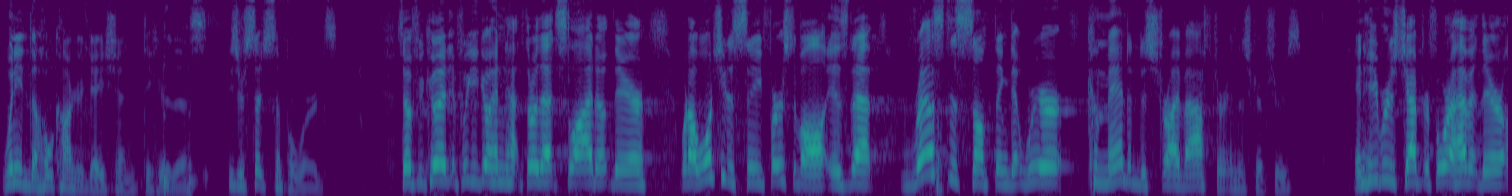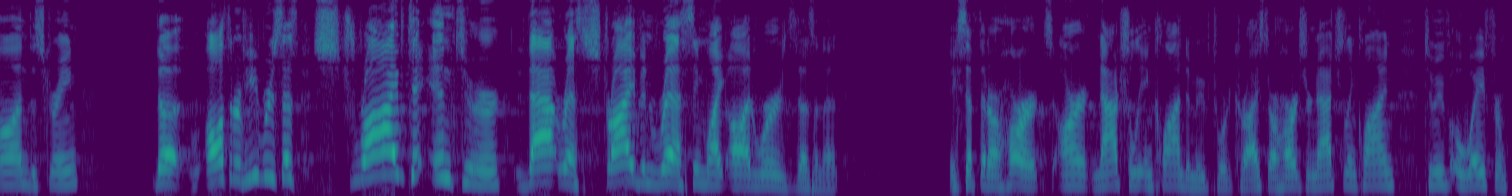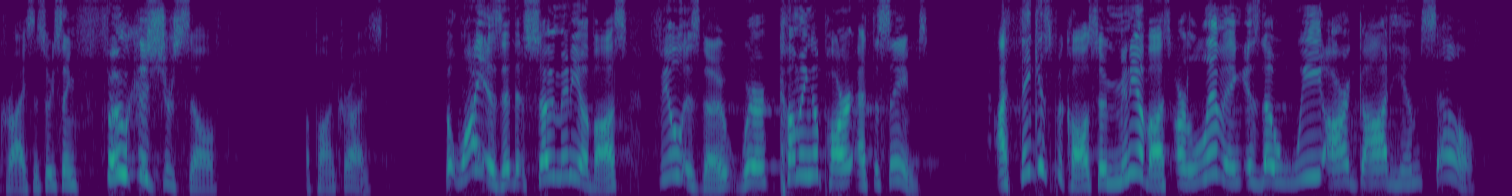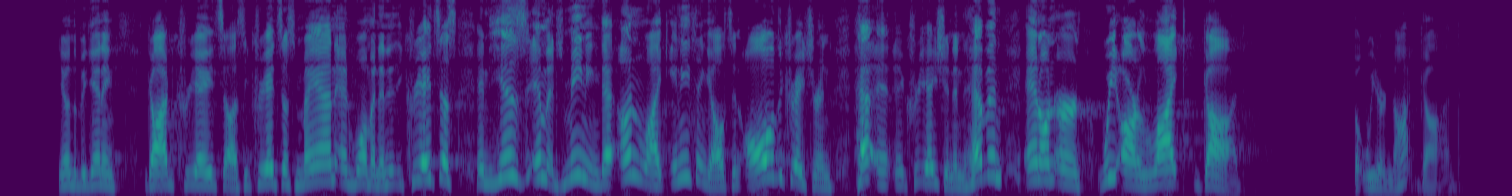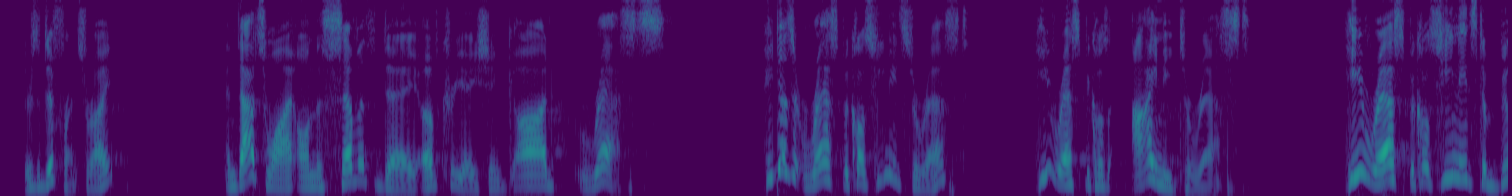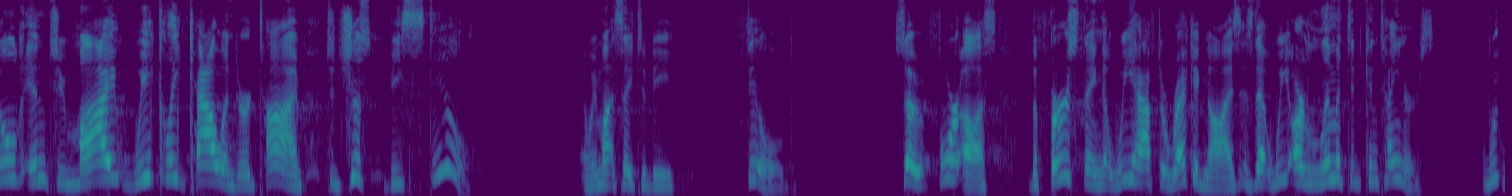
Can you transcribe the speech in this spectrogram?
We need the whole congregation to hear this. These are such simple words. So, if you could, if we could go ahead and throw that slide up there, what I want you to see, first of all, is that rest is something that we're commanded to strive after in the scriptures. In Hebrews chapter 4, I have it there on the screen. The author of Hebrews says, strive to enter that rest. Strive and rest seem like odd words, doesn't it? Except that our hearts aren't naturally inclined to move toward Christ. Our hearts are naturally inclined to move away from Christ. And so he's saying, focus yourself upon Christ. But why is it that so many of us feel as though we're coming apart at the seams? I think it's because so many of us are living as though we are God Himself. You know, in the beginning, God creates us. He creates us man and woman, and He creates us in His image, meaning that unlike anything else in all of the creature and he- creation, in heaven and on earth, we are like God. But we are not God. There's a difference, right? And that's why on the seventh day of creation, God rests. He doesn't rest because he needs to rest, he rests because I need to rest. He rests because he needs to build into my weekly calendar time to just be still. And we might say to be filled. So, for us, the first thing that we have to recognize is that we are limited containers.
